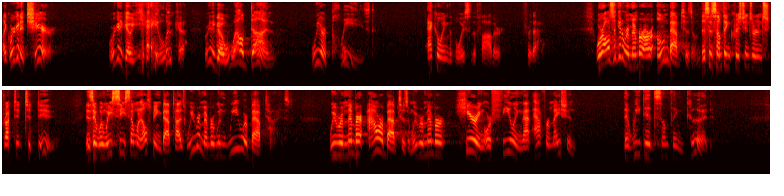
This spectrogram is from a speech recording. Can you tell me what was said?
Like we're going to cheer. We're going to go, "Yay, Luca." We're going to go, "Well done." We are pleased. Echoing the voice of the Father for that. We're also going to remember our own baptism. This is something Christians are instructed to do. Is that when we see someone else being baptized, we remember when we were baptized. We remember our baptism. We remember hearing or feeling that affirmation that we did something good.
